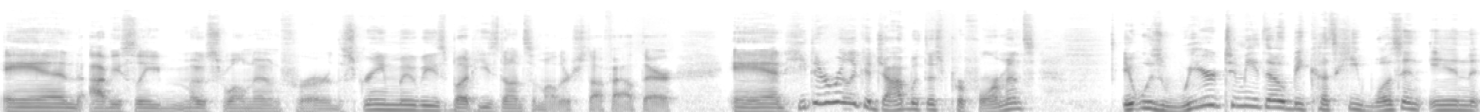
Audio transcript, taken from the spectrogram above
and obviously most well known for the Scream movies, but he's done some other stuff out there. And he did a really good job with this performance. It was weird to me though because he wasn't in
